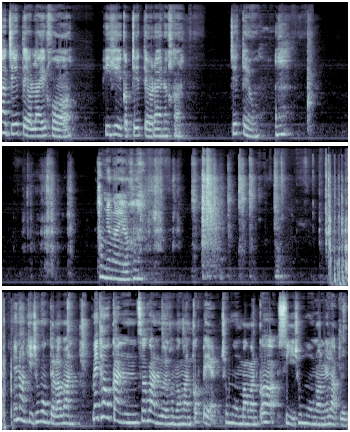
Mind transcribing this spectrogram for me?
ถ้าเจ๊แต๋วไลฟ์ขอ พี่เคกับเจ๊แต๋วได้นะคะ เจ๊แต๋วอ๋อทำยังไงแล้วคะได้นอนกี่ชั่วโมงแต่ละวัน ไม่เท่ากันสักวันเลยค่ะบางวันก็แปดชั่วโมง บางวันก็สี่ชั่วโมงนอนไม่หลับเลย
